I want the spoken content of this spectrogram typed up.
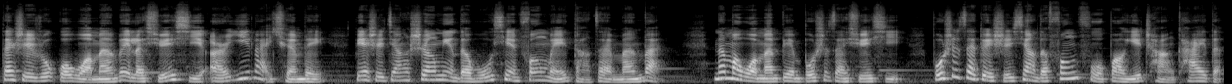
但是，如果我们为了学习而依赖权威，便是将生命的无限丰美挡在门外。那么我们便不是在学习，不是在对实相的丰富抱以敞开的、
